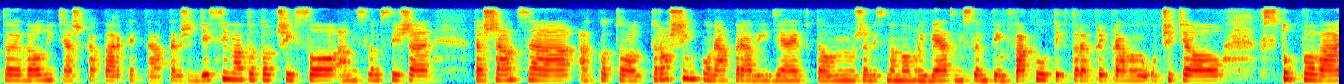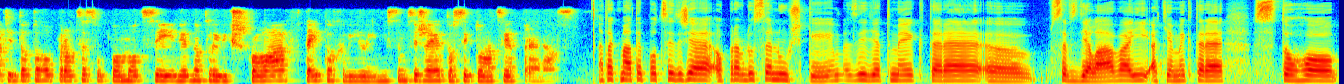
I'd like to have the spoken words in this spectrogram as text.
to je veľmi ťažká parketa. Takže desí ma toto číslo a myslím si, že tá šanca, ako to trošinku napraviť aj v tom, že by sme mohli viac, myslím tým fakulty, ktoré pripravujú učiteľov, vstupovať do toho procesu pomoci v jednotlivých školách v tejto chvíli. Myslím si, že je to situácia pre nás. A tak máte pocit, že opravdu se nůžky mezi dětmi, které eh, se vzdělávají a těmi, které z toho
